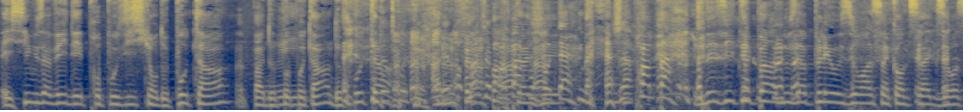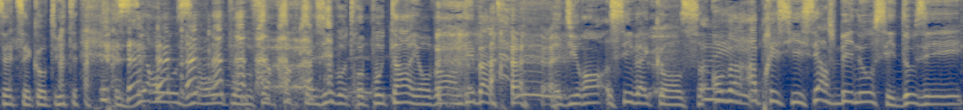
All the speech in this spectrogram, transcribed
Et si vous avez des propositions de potins, euh, pas de Oui. popotin, de potins à Mais nous moi, faire je prends pas partager. Je prends pas. n'hésitez pas à nous appeler au 0155 07 58 00 pour nous faire partager votre potin et on va en débattre durant ces vacances. On va apprécier Serge Beno, c'est dosé.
